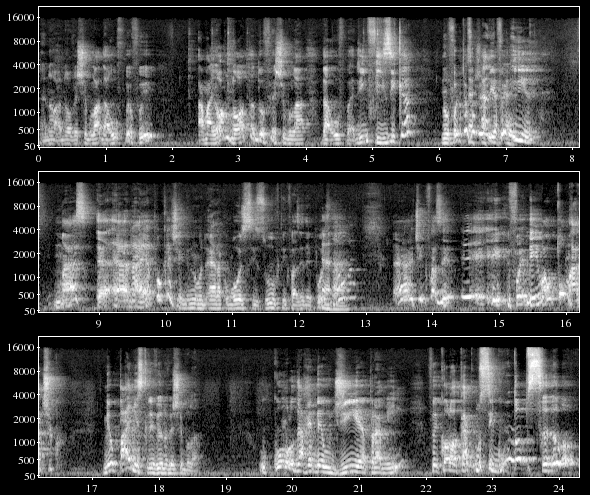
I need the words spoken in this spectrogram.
No, no vestibular da UFBA, eu fui a maior nota do vestibular da UFBA de, em física, não foi de engenharia, foi minha. Mas é, é, na época a gente não era como hoje, SISU, que tem que fazer depois, uhum. não, é, tinha que fazer. E, e, foi meio automático. Meu pai me inscreveu no vestibular. O cúmulo da rebeldia para mim foi colocar como segunda opção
